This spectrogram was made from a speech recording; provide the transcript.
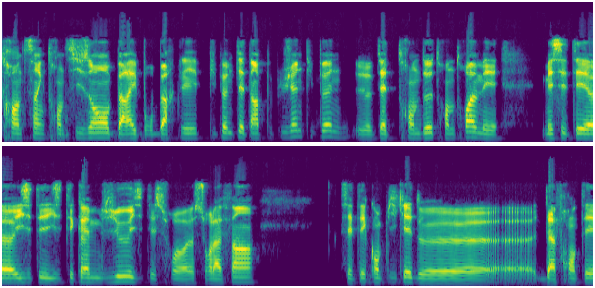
35-36 ans. Pareil pour Barclay. Pippen, peut-être un peu plus jeune, Pippen, peut-être 32-33, mais, mais c'était, ils, étaient, ils étaient quand même vieux. Ils étaient sur, sur la fin c'était compliqué de d'affronter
